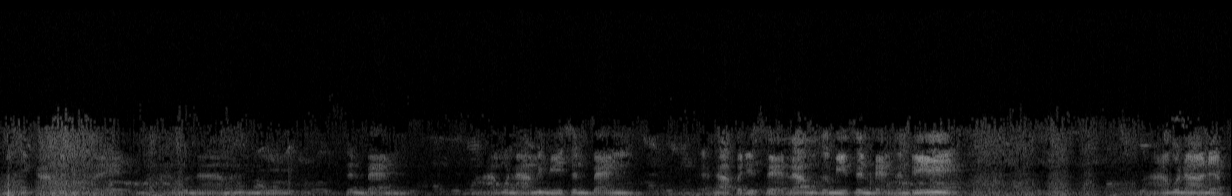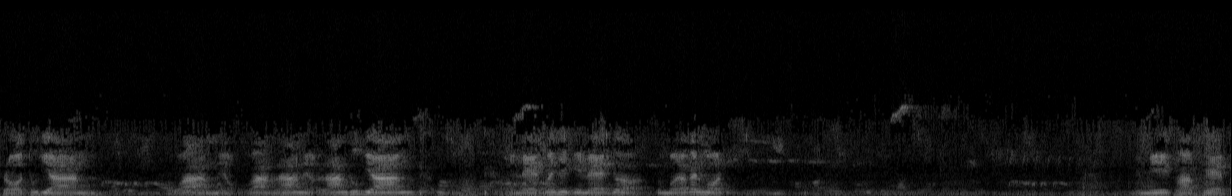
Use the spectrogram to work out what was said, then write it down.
ไม่ใช่การปฏิเสธมหากุณามันไม่มีเส้นแบ่งมหากุณาไม่มีเส้นแบ่งแต่ถ้าปฏิเสธแล้วมันก็มีเส้นแบ่งทันทีมหากุณาเนี่ยปลอดทุกอย่างว่างเนี่ยว่างล้างเนี่ยล้างทุกอย่างกิเลสไม่ใช่กิเลสก็เสมอกันหมดม่มีขอบเขตไป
